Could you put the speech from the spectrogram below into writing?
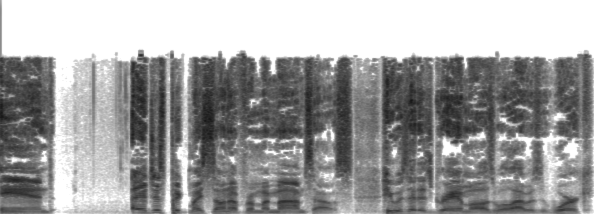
and I had just picked my son up from my mom's house. He was at his grandma's while I was at work.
